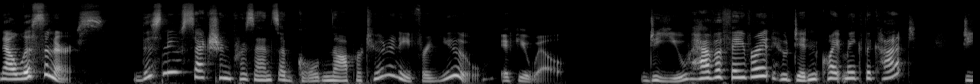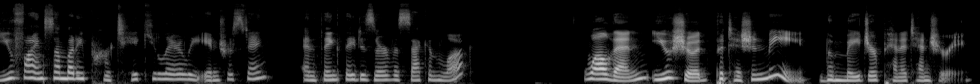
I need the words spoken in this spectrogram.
Now, listeners, this new section presents a golden opportunity for you, if you will. Do you have a favorite who didn't quite make the cut? Do you find somebody particularly interesting and think they deserve a second look? Well, then, you should petition me, the Major Penitentiary.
